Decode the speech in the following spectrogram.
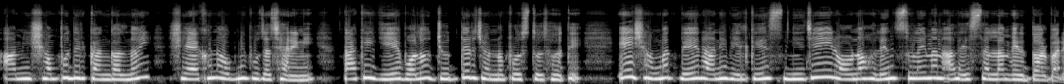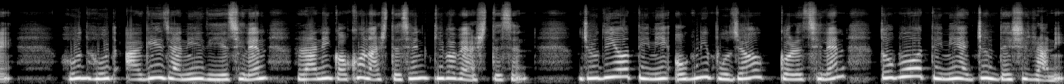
আমি সম্পদের কাঙ্গাল নই, সে এখনও অগ্নিপূজা ছাড়েনি। তাকে গিয়ে বলো যুদ্ধের জন্য প্রস্তুত হতে। এই সংবাদ পেয়ে রানী বিলকিস নিজেই রওনা হলেন সুলাইমান আলাইসাল্লাম এর দরবারে। হুদ হুদ আগেই জানিয়ে দিয়েছিলেন, রানী কখন আসতেছেন, কীভাবে আসতেছেন। যদিও তিনি অগ্নি পুজো করেছিলেন, তবুও তিনি একজন দেশের রানী।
